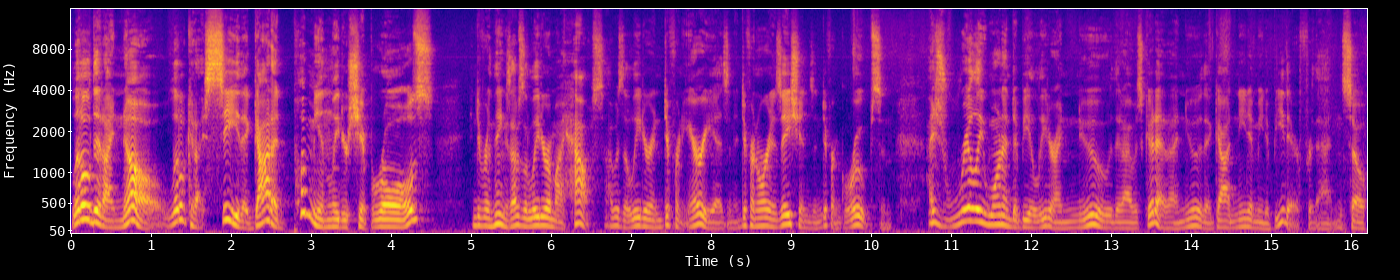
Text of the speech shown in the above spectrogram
little did I know, little could I see that God had put me in leadership roles in different things. I was a leader of my house. I was a leader in different areas and in different organizations and different groups. And I just really wanted to be a leader. I knew that I was good at it. I knew that God needed me to be there for that. And so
